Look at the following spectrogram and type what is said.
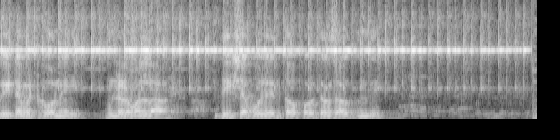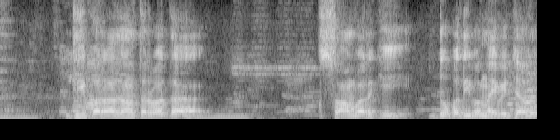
పీఠం పెట్టుకొని ఉండడం వల్ల దీక్షా పూజ ఎంతో పవిత్రం సాగుతుంది దీపారాధన తర్వాత స్వామివారికి ధూపదీపం నైవేద్యాలు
